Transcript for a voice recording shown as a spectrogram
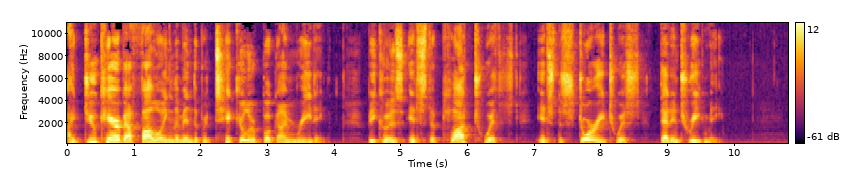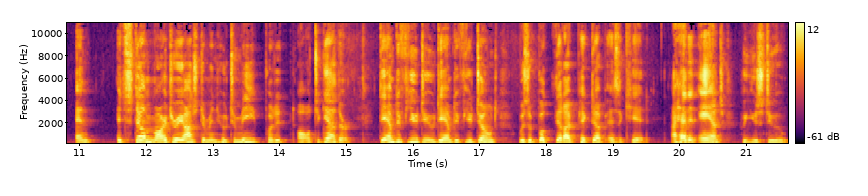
I do care about following them in the particular book I'm reading because it's the plot twist, it's the story twist that intrigue me. And it's still Marjorie Osterman who, to me, put it all together. Damned If You Do, Damned If You Don't was a book that I picked up as a kid. I had an aunt who used to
